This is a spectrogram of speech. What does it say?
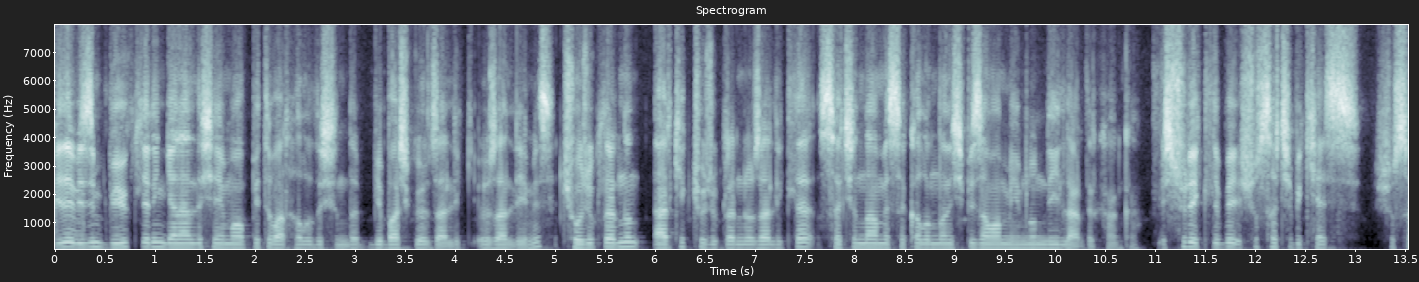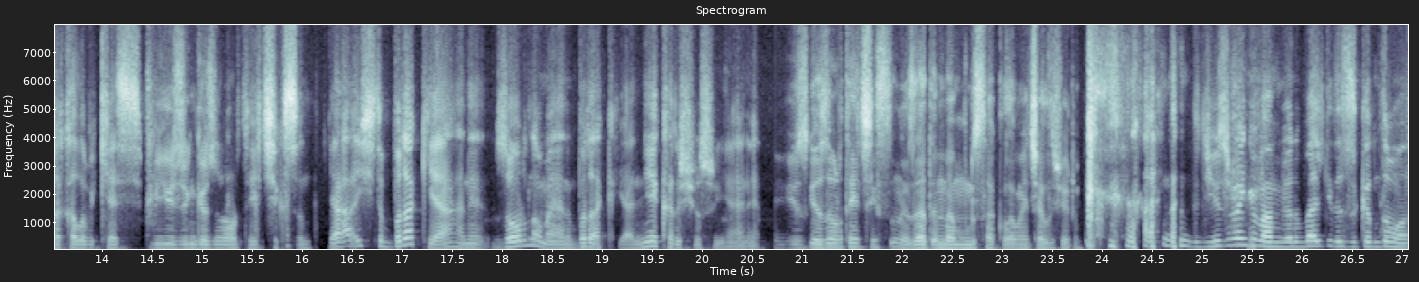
Bir de bizim büyüklerin genelde şey muhabbeti var halı dışında bir başka özellik özelliğimiz. Çocuklarının erkek çocuklarının özellikle saçından ve sakalından hiçbir zaman memnun değillerdir kanka. Bir sürekli bir şu saçı bir kes, şu sakalı bir kes, bir yüzün gözün ortaya çıksın. Ya işte bırak ya hani zorlama yani bırak. Yani niye karışıyorsun yani? Yüz göz ortaya çıksın ya zaten ben bunu saklamaya çalışıyorum. Aynen yüzüme güvenmiyorum belki de sıkıntım o.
